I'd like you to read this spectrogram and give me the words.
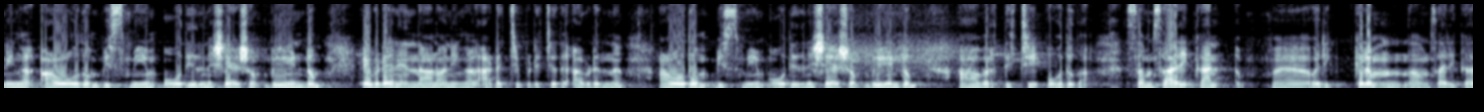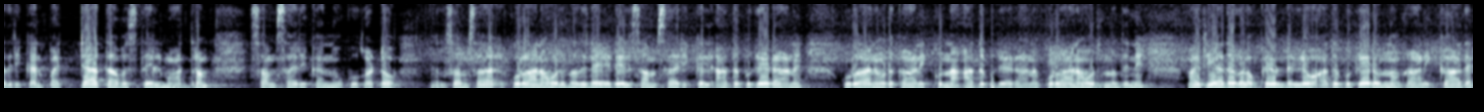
നിങ്ങൾ ഔതും ബിസ്മിയും ഓതിയതിന് ശേഷം വീണ്ടും എവിടെ നിന്നാണോ നിങ്ങൾ അടച്ചു പിടിച്ചത് അവിടുന്ന് ഔതും ബിസ്മിയും ഓതിയതിന് ശേഷം വീണ്ടും ആവർത്തിച്ച് ഓതുക. സംസാരിക്കാൻ ഒരിക്കലും സംസാരിക്കാതിരിക്കാൻ പറ്റാത്ത അവസ്ഥയിൽ മാത്രം സംസാരിക്കാൻ നോക്കുക കേട്ടോ. സംസാ ഖുർആൻ ഓതുന്നതിന്റെ ഇടയിൽ സംസാരിക്കൽ അതപുകേടാണ് ഖുർആനോട് കാണിക്കുന്ന അതപുകേടാണ് ഖുർആൻ ഓതുന്നതിന് മര്യാദകളൊക്കെ ഉണ്ടല്ലോ. അതപുകേടൊന്നും കാണിക്കാതെ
